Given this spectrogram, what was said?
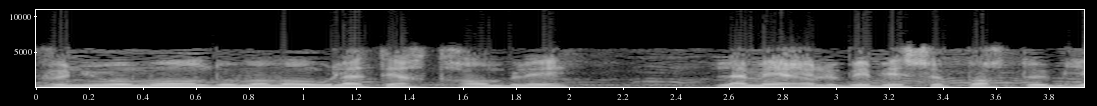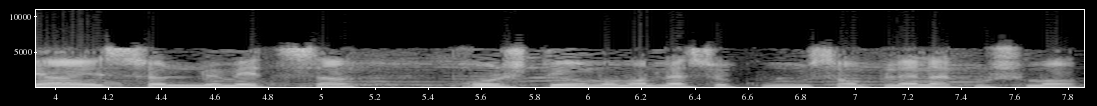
venu au monde au moment où la terre tremblait, la mère et le bébé se portent bien et seul le médecin, projeté au moment de la secousse en plein accouchement,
